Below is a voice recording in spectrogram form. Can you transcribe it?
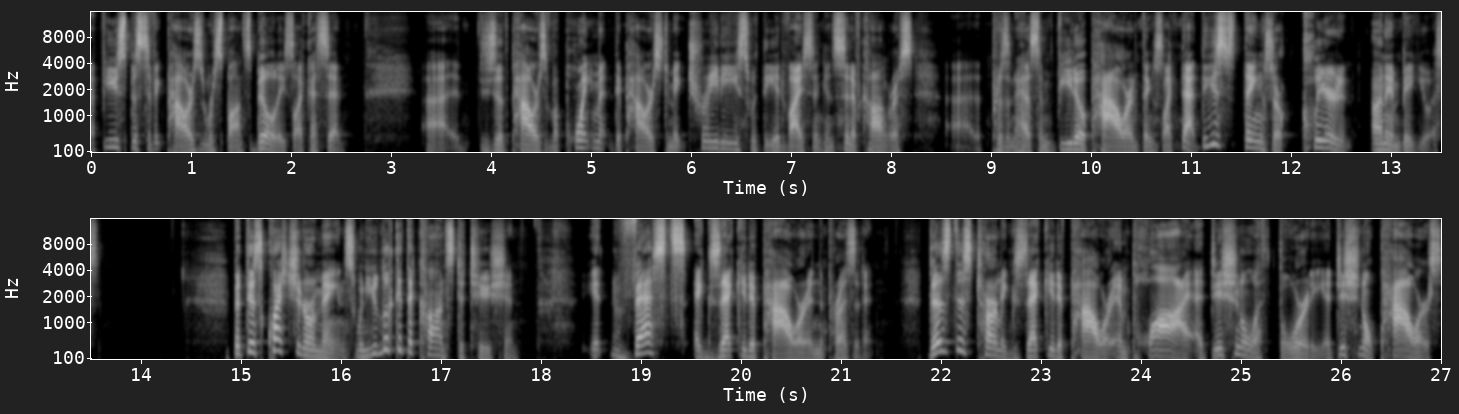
a few specific powers and responsibilities, like I said. Uh, these are the powers of appointment, the powers to make treaties with the advice and consent of Congress. Uh, the president has some veto power and things like that. These things are clear and unambiguous. But this question remains when you look at the Constitution, it vests executive power in the president. Does this term executive power imply additional authority, additional powers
